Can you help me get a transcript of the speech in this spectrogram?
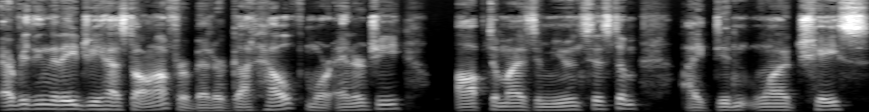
everything that AG has to offer better gut health, more energy, optimized immune system. I didn't want to chase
